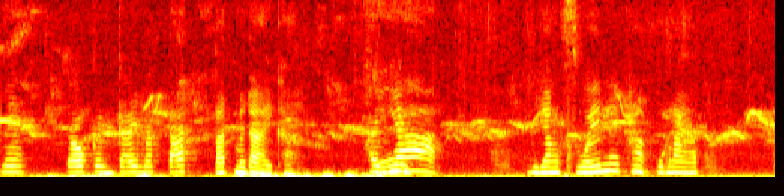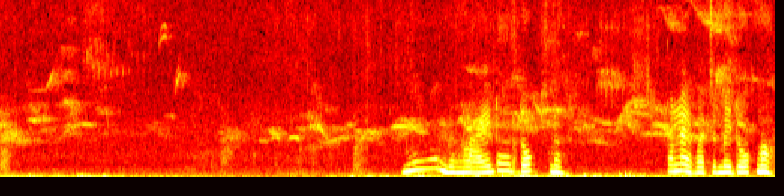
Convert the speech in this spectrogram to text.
แม่เรากันไกลมาตัดตัดไม่ได้ค่ะพยาธิยังสวยเลยค่ะกุหลาบนี่เหลืองไหลเลยดกเลยตอนแรกว่าจะไม่ดกเนาะ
